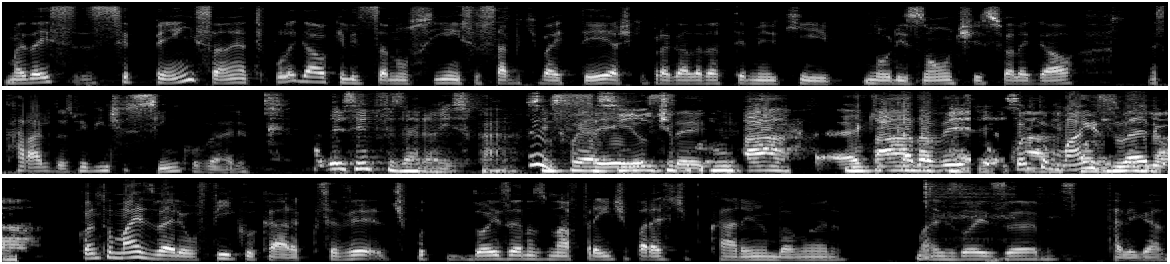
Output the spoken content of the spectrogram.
Mas daí você pensa, né? Tipo, legal que eles anunciem, você sabe que vai ter. Acho que pra galera ter meio que no horizonte isso é legal. Mas caralho, 2025, velho. Mas eles sempre fizeram isso, cara. Eu Sempre foi sei, assim, eu tipo, sei. não tá. É não que tá cada vez- pedra, quanto sabe? mais Pode velho- mudar. Quanto mais velho eu fico, cara, você vê, tipo, dois anos na frente parece tipo, caramba, mano. Mais dois anos, tá ligado?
